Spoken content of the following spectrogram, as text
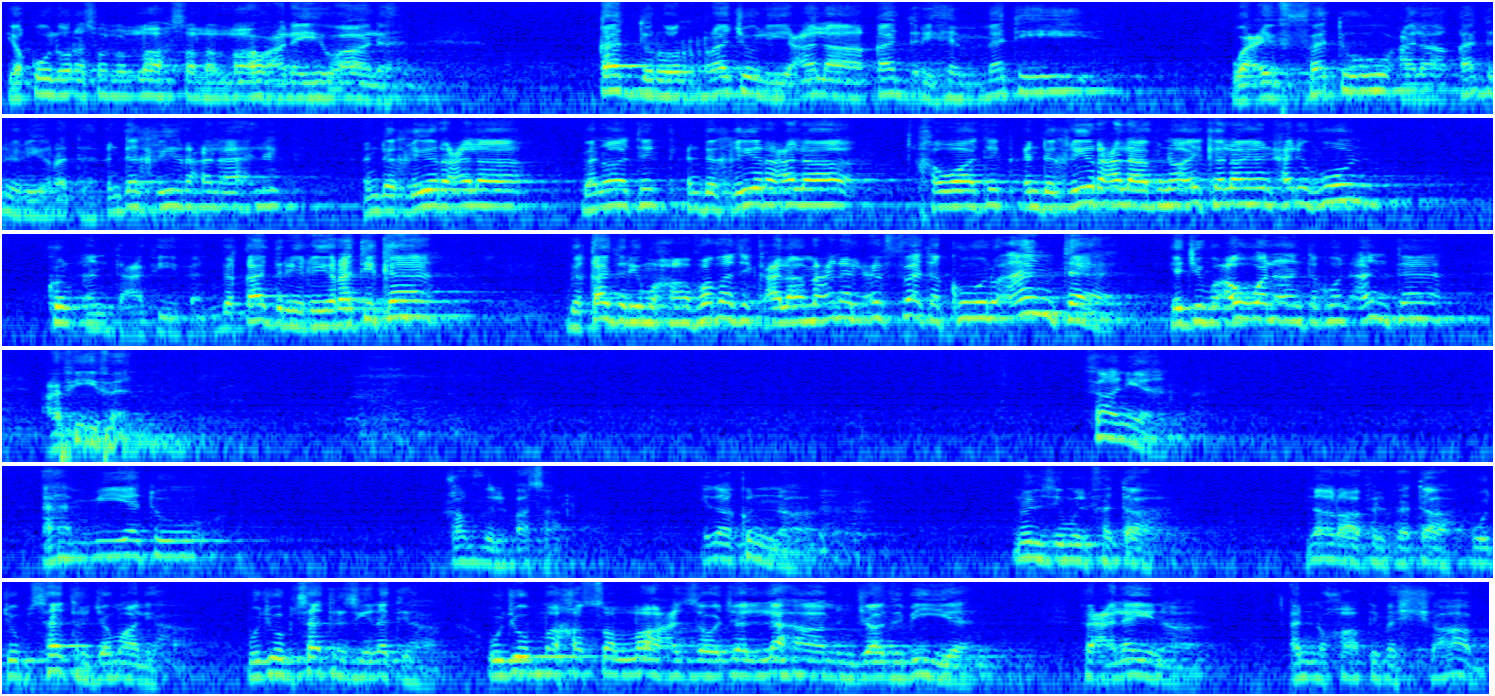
يقول رسول الله صلى الله عليه وآله قدر الرجل على قدر همته وعفته على قدر غيرته. عندك غيرة على أهلك؟ عندك غيرة على بناتك؟ عندك غيرة على خواتك؟ عندك غيرة على أبنائك لا ينحرفون؟ كن أنت عفيفا. بقدر غيرتك بقدر محافظتك على معنى العفة تكون أنت يجب أولا أن تكون أنت عفيفا. ثانيا أهمية غض البصر. إذا كنا نلزم الفتاة نرى في الفتاة وجوب ستر جمالها وجوب ستر زينتها وجوب ما خص الله عز وجل لها من جاذبية فعلينا أن نخاطب الشاب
